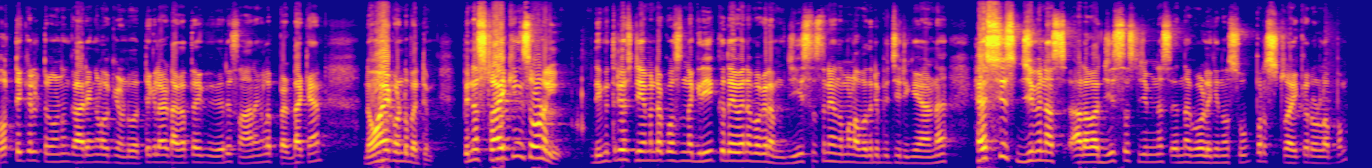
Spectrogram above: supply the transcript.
വെർട്ടിക്കൽ ടേണും കാര്യങ്ങളൊക്കെ ഉണ്ട്. വെർട്ടിക്കലായിട്ട് അകത്തേക്ക് കയറി സാധനങ്ങൾ പെടയ്ക്കാൻ നോയെ കൊണ്ട് പറ്റും. പിന്നെ സ്ട്രൈക്കിംഗ് സോണിൽ ദിമിത്രിയോസ് ഡിയമൻഡക്കോസ് എന്ന ഗ്രീക്ക് ദേവന് പകരം ജീസസിനെ നമ്മൾ അവതരിപ്പിച്ചിരിക്കുകയാണ്. ഹെസിസ് ജിമിനസ് അഥവാ ജീസസ് ജിമിനസ് എന്ന് വിളിക്കുന്ന സൂപ്പർ സ്ട്രൈക്കർ ഉള്ളപ്പം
